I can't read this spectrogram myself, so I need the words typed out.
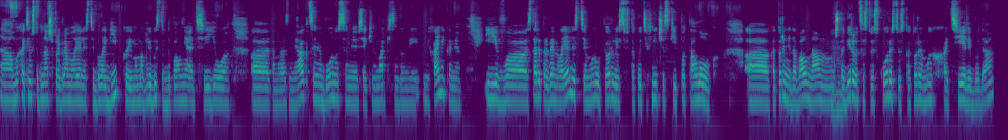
мы хотим, чтобы наша программа лояльности была гибкой, и мы могли быстро дополнять ее а, там, разными акциями, бонусами, всякими маркетинговыми механиками. И в старой программе лояльности мы уперлись в такой технический потолок, а, который не давал нам масштабироваться mm-hmm. с той скоростью, с которой мы хотели бы, да.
